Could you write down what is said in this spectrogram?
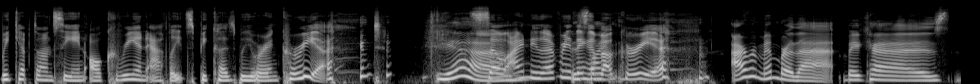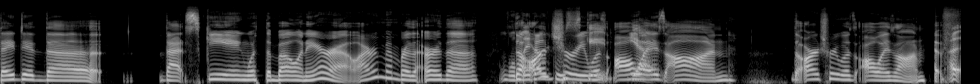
we kept on seeing all Korean athletes because we were in Korea. Yeah. so I knew everything like- about Korea. I remember that because they did the that skiing with the bow and arrow. I remember that or the Well, the they don't do archery was skiing. Yeah. always on. The archery was always on. uh,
